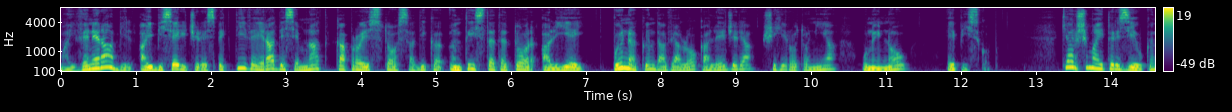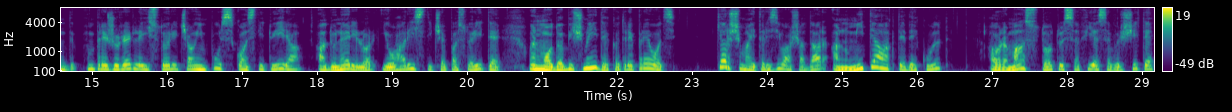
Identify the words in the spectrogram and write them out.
mai venerabil ai bisericii respective era desemnat ca proestos, adică întâi stătător al ei, până când avea loc alegerea și hirotonia unui nou episcop. Chiar și mai târziu, când împrejurările istorice au impus constituirea adunărilor ioharistice păstorite în mod obișnuit de către preoți, chiar și mai târziu așadar anumite acte de cult au rămas totuși să fie săvârșite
